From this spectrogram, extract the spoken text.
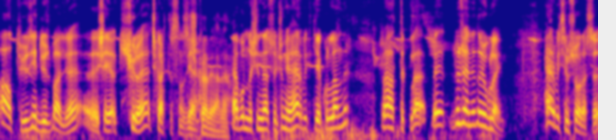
600-700 balya e, şey kiloya çıkartırsınız yani. Çıkar yani. Ya bunu da şimdiden söyleyeyim. Çünkü her bitkiye kullanılır. Rahatlıkla ve düzenli de uygulayın. Her biçim sonrası.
